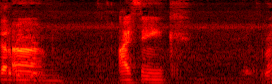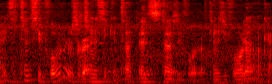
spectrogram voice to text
That'll be Um, I think. Right? Is it Tennessee, Florida, or is it Correct. Tennessee, Kentucky? It's Tennessee, Florida. Tennessee, Florida. Yeah. Okay.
